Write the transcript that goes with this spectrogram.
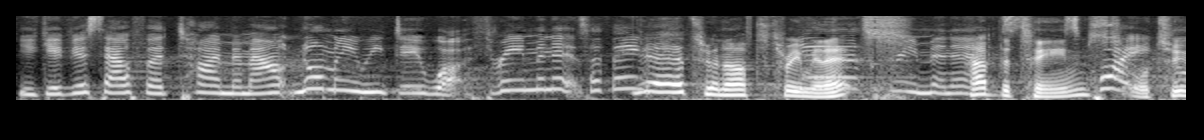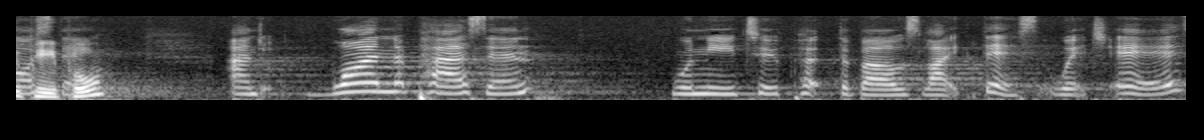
you give yourself a time amount. Normally we do what, three minutes, I think? Yeah, two and a half to three Yeah, minutes. three minutes. Have the teams or two people. One person will need to put the bowls like this, which is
